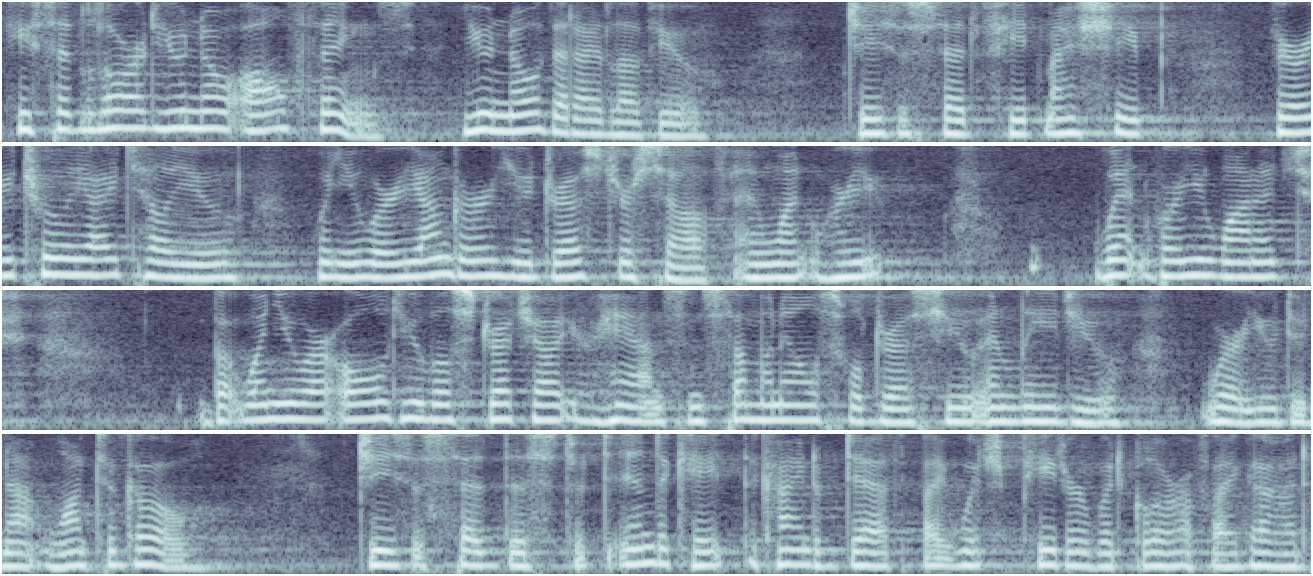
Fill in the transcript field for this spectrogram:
He said, Lord, you know all things. You know that I love you. Jesus said, Feed my sheep. Very truly I tell you, when you were younger, you dressed yourself and went where you went where you wanted. But when you are old, you will stretch out your hands, and someone else will dress you and lead you where you do not want to go. Jesus said this to indicate the kind of death by which Peter would glorify God.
